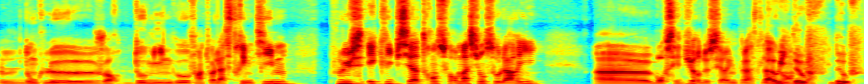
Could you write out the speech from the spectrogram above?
euh, donc le euh, genre Domingo, enfin, tu vois, la Stream Team, plus Eclipsia Transformation Solari. euh, bon, c'est dur de se faire une place là. Bah oui, de ouf, de ouf.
